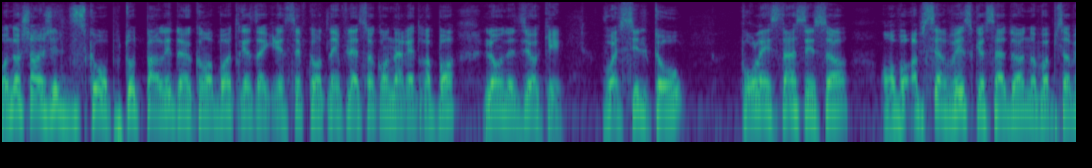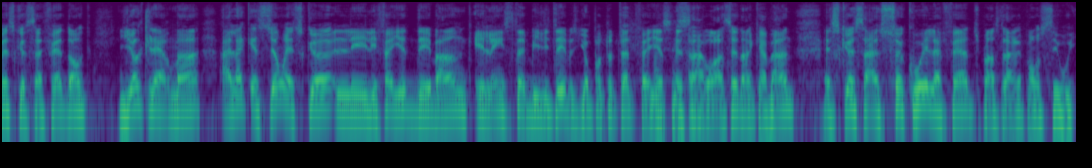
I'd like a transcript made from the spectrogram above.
On a changé le discours. Plutôt de parler d'un combat très agressif contre l'inflation qu'on n'arrêtera pas. Là, on a dit, OK, voici le taux. Pour l'instant, c'est ça. On va observer ce que ça donne, on va observer ce que ça fait. Donc, il y a clairement, à la question, est-ce que les, faillites des banques et l'instabilité, parce qu'ils n'ont pas toutes fait de faillite, ah, mais ça. ça a brassé dans la cabane, est-ce que ça a secoué la Fed? Je pense que la réponse, c'est oui.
